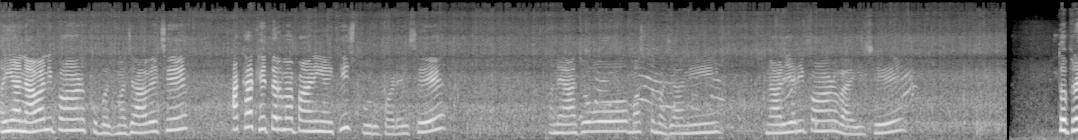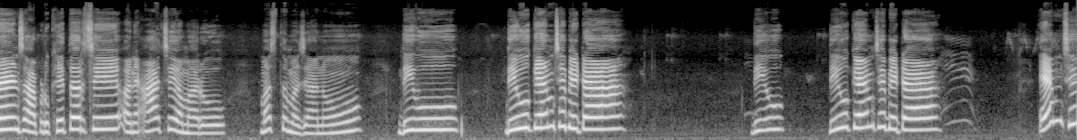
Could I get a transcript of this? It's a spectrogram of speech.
અહીંયા નાહવાની પણ ખૂબ જ મજા આવે છે. આખા ખેતરમાં પાણી અહીંથી જ પૂરું પડે છે. અને આ જોવો, મસ્ત મજાની નાળિયેરી પણ વાઈ છે. તો ફ્રેન્ડ્સ, આપણું ખેતર છે અને આ છે અમારો મસ્ત મજાનો દીવું. દીવું કેમ છે બેટા? દીવું? દીવું કેમ છે બેટા? એમ છે?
